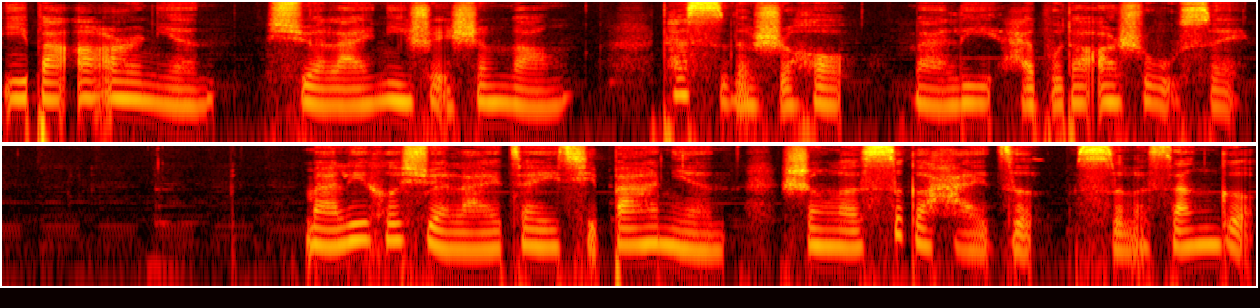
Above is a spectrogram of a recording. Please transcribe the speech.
1822年，雪莱溺水身亡。他死的时候，玛丽还不到二十五岁。玛丽和雪莱在一起八年，生了四个孩子，死了三个。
